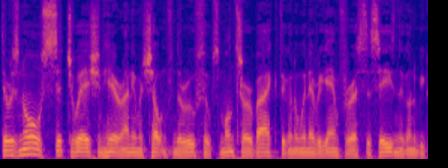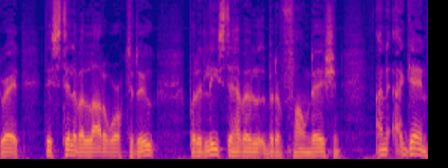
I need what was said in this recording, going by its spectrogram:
there was no situation here, anyone shouting from the rooftops, Munster are back, they're going to win every game for the rest of the season, they're going to be great. They still have a lot of work to do, but at least they have a little bit of foundation. And again,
